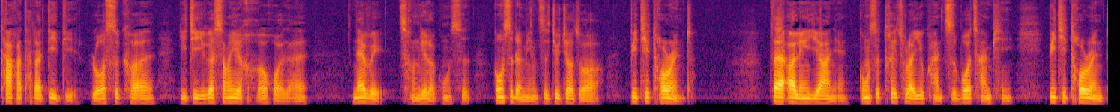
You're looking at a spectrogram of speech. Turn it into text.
他和他的弟弟罗斯科恩以及一个商业合伙人 Nevi 成立了公司，公司的名字就叫做。BT Torrent，在二零一二年，公司推出了一款直播产品 BT Torrent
